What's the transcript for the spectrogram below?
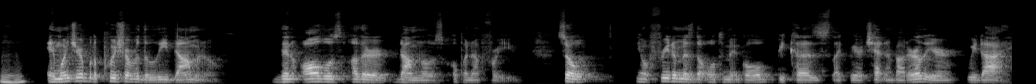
Mm-hmm. And once you're able to push over the lead domino, then all those other dominoes open up for you. So, you know, freedom is the ultimate goal because, like we were chatting about earlier, we die.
